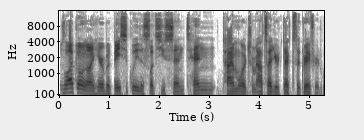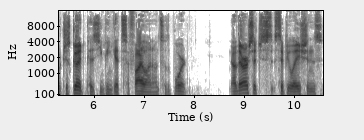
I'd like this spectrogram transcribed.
there's a lot going on here, but basically this lets you send 10 Time Lords from outside your deck to the graveyard, which is good because you can get Sephylon onto the board. Now, there are such stipulations.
